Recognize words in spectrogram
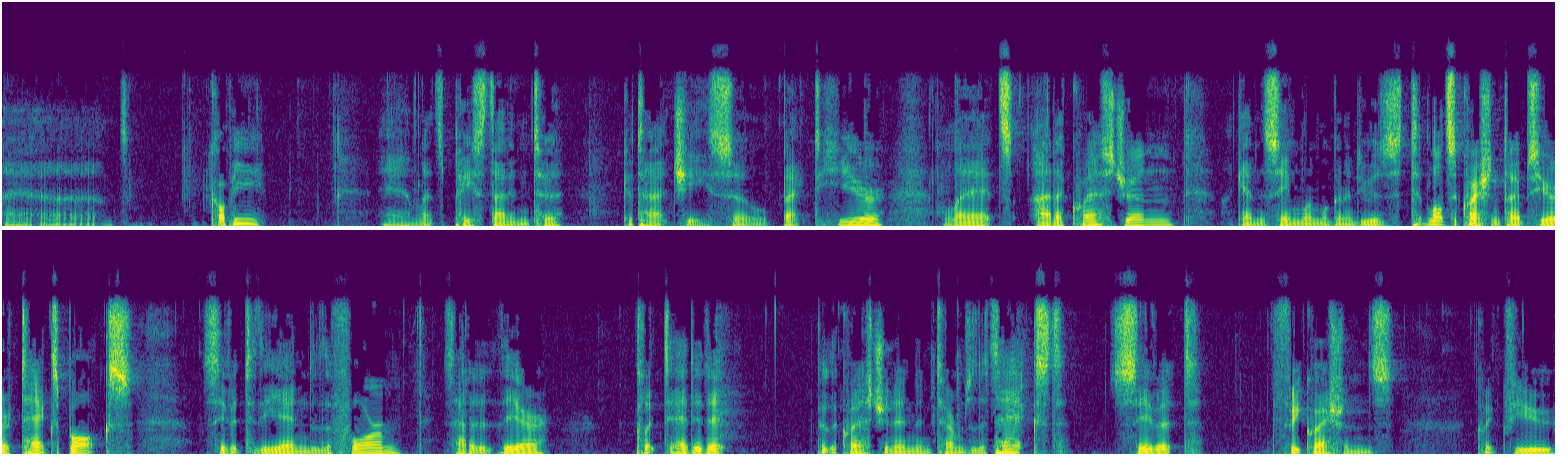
and copy, and let's paste that into Katachi. So back to here, let's add a question. Again, the same one we're going to do is lots of question types here. Text box, save it to the end of the form. Let's add it there. Click to edit it. Put the question in in terms of the text. Save it. Three questions. Quick view.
